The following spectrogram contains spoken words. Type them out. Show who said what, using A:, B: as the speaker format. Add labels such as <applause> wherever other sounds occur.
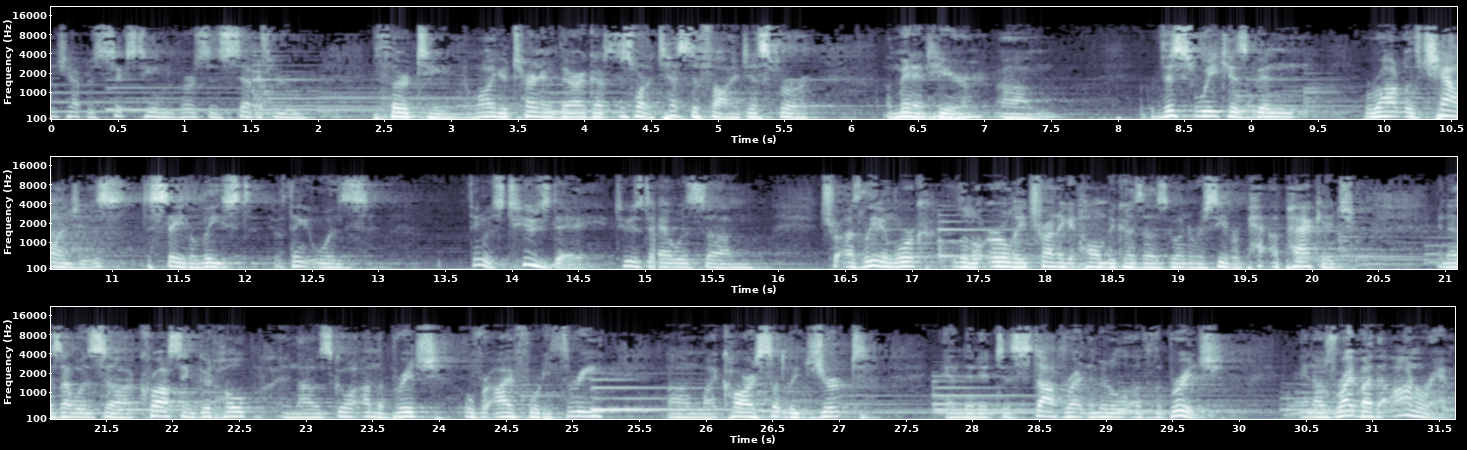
A: John chapter 16 verses 7 through 13. And while you're turning there, I just want to testify just for a minute here. Um, this week has been wrought with challenges, to say the least. I think it was, I think it was Tuesday. Tuesday I was, um, tr- I was leaving work a little early trying to get home because I was going to receive a, pa- a package. And as I was uh, crossing Good Hope and I was going on the bridge over I-43, um, my car suddenly jerked and then it just stopped right in the middle of the bridge. And I was right by the on-ramp.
